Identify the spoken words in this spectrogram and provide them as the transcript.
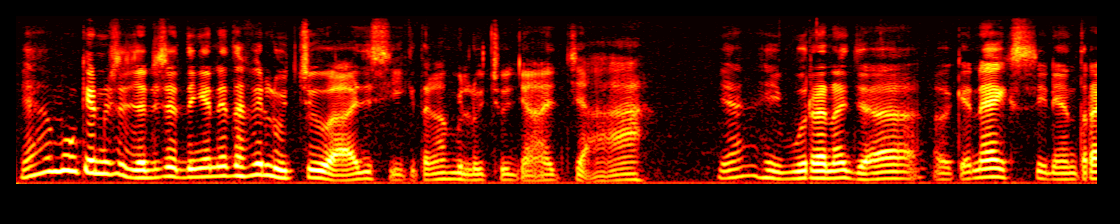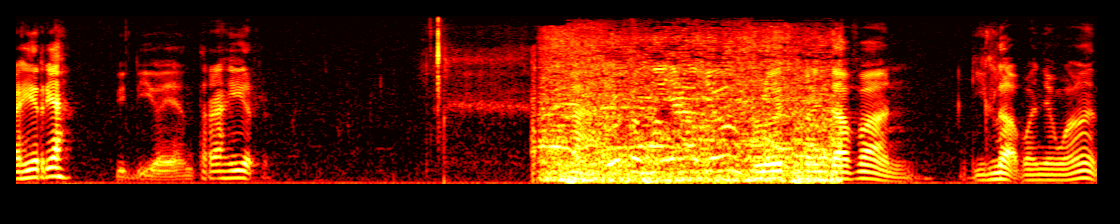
Ya mungkin bisa jadi settingannya tapi lucu aja sih. Kita ngambil lucunya aja ya hiburan aja. Oke next. Ini yang terakhir ya. Video yang terakhir. Nah, fluid perlengkapan gila panjang banget.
